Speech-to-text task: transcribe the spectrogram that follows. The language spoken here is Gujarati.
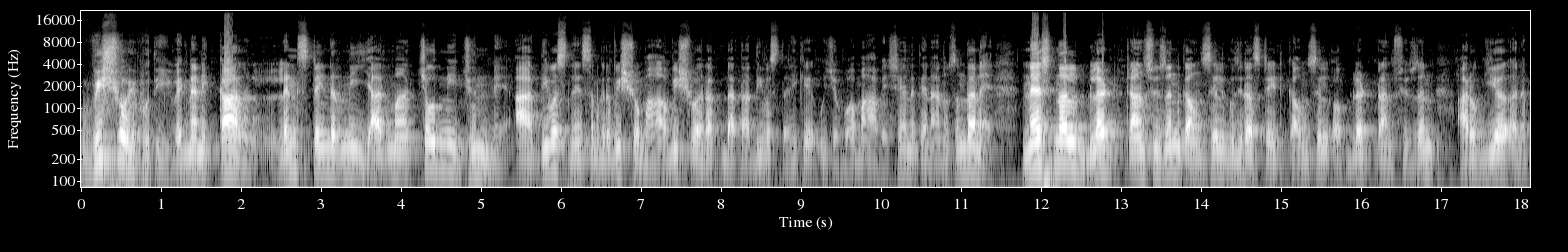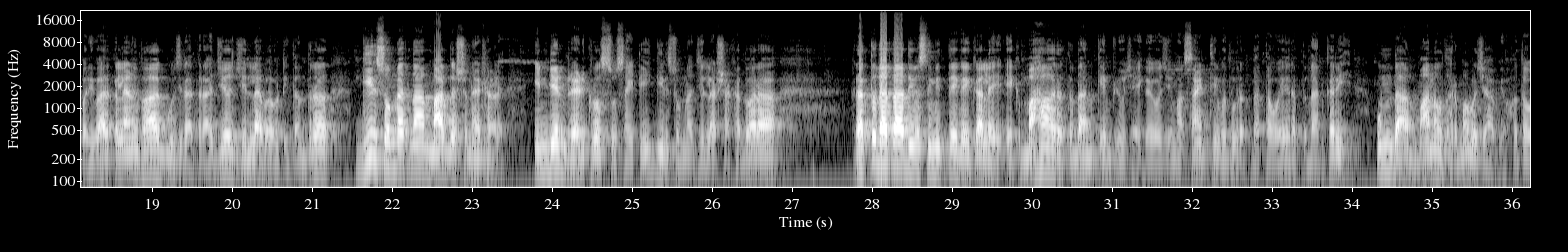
વિશ્વ વિભૂતિ વૈજ્ઞાનિક કાર્લ લેન્ડસ્ટેઇનરની યાદમાં ચૌદમી જૂનને આ દિવસને સમગ્ર વિશ્વમાં વિશ્વ રક્તદાતા દિવસ તરીકે ઉજવવામાં આવે છે અને તેના અનુસંધાને national blood transfusion council, Gujarat state council of blood transfusion, આરોગ્ય અને પરિવાર કલ્યાણ વિભાગ, ગુજરાત રાજ્ય, જિલ્લા વહીવટીતંત્ર ગીર સોમનાથના માર્ગદર્શન હેઠળ Indian Red Cross society, Gir Somnath જિલ્લા શાખા દ્વારા રક્તદાતા દિવસ નિમિત્તે ગઈકાલે એક મહા રક્તદાન કેમ્પ યોજાઈ ગયો જેમાં સાહીઠથી વધુ રક્તદાતાઓએ રક્તદાન કરી ઉમદા માનવ ધર્મ બજાવ્યો હતો.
